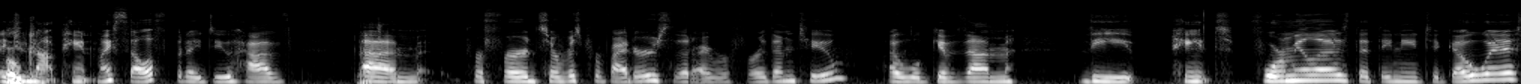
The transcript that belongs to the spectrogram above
I Okay. do not paint myself, but I do have Gotcha. um, preferred service providers that I refer them to. I will give them the paint formulas that they need to go with,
